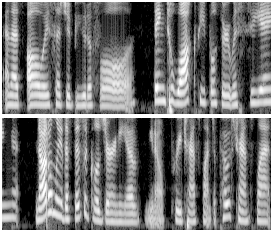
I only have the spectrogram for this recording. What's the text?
And that's always such a beautiful thing to walk people through is seeing not only the physical journey of, you know, pre transplant to post transplant,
